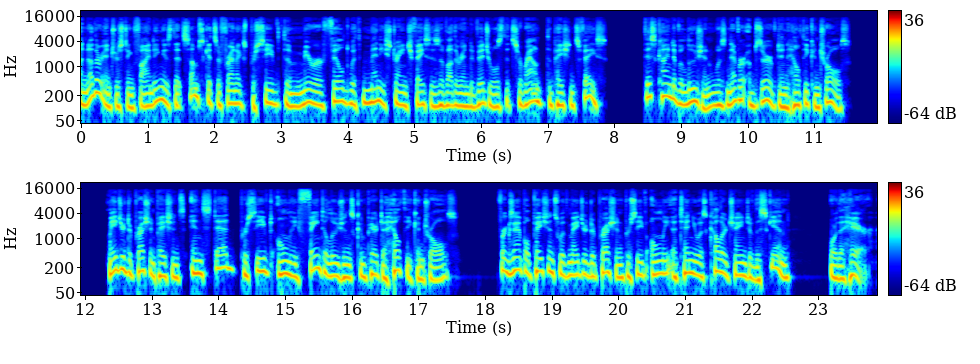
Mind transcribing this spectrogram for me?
Another interesting finding is that some schizophrenics perceived the mirror filled with many strange faces of other individuals that surround the patient's face. This kind of illusion was never observed in healthy controls. Major depression patients instead perceived only faint illusions compared to healthy controls. For example, patients with major depression perceive only a tenuous color change of the skin or the hair.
